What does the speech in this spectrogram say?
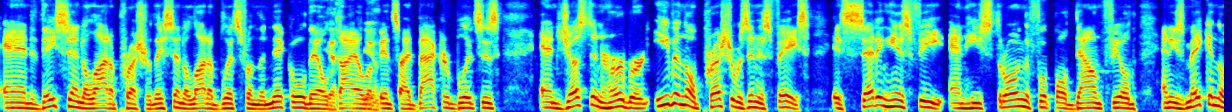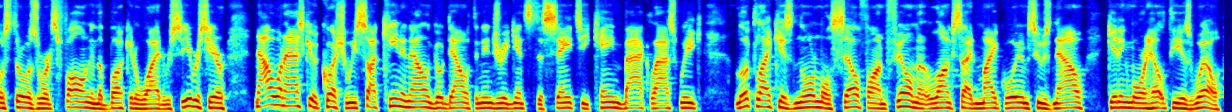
and they send a lot of pressure. They send a lot of blitz from the nickel. They'll yes, dial they up inside backer blitzes. And Justin Herbert, even though pressure was in his face, is setting his feet and he's throwing the football downfield and he's making those throws where it's falling in the bucket of wide receivers here. Now I want to ask you a question. We saw Keenan Allen go down with an injury against the Saints. He came back last week looked like his normal self on film and alongside Mike Williams, who's now getting more healthy as well.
